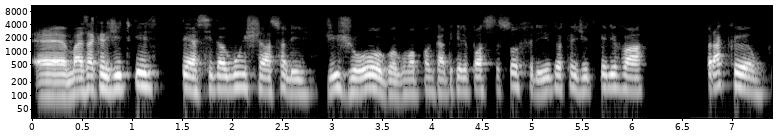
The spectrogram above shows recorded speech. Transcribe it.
É, mas acredito que tenha sido algum inchaço ali de jogo, alguma pancada que ele possa ter sofrido. Acredito que ele vá para campo.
